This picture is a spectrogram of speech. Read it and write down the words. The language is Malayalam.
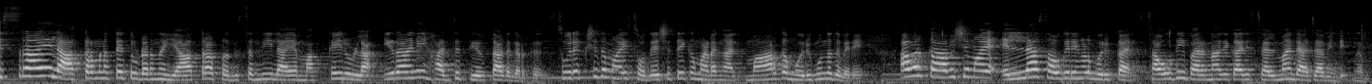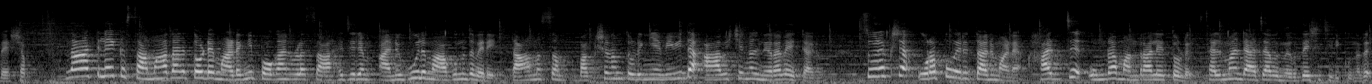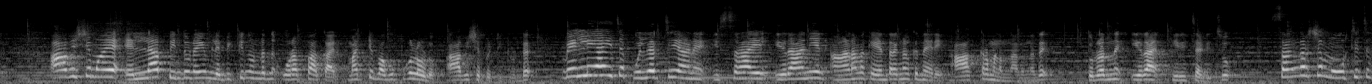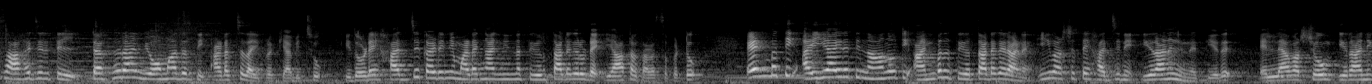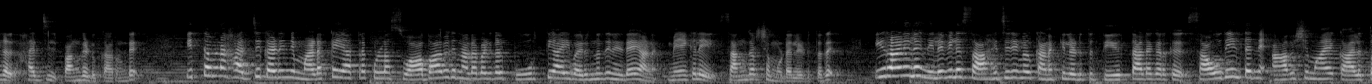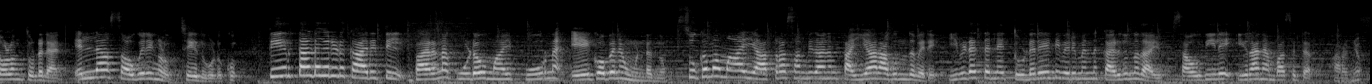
ഇസ്രായേൽ ആക്രമണത്തെ തുടർന്ന് യാത്രാ പ്രതിസന്ധിയിലായ മക്കയിലുള്ള ഇറാനി ഹജ്ജ് തീർത്ഥാടകർക്ക് സുരക്ഷിതമായി സ്വദേശത്തേക്ക് മടങ്ങാൻ മാർഗമൊരുങ്ങുന്നതുവരെ അവർക്കാവശ്യമായ എല്ലാ സൗകര്യങ്ങളും ഒരുക്കാൻ സൗദി ഭരണാധികാരി സൽമാൻ രാജാവിന്റെ നിർദ്ദേശം. നാട്ടിലേക്ക് സമാധാനത്തോടെ മടങ്ങിപ്പോകാനുള്ള സാഹചര്യം അനുകൂലമാകുന്നതുവരെ താമസം ഭക്ഷണം തുടങ്ങിയ വിവിധ ആവശ്യങ്ങൾ നിറവേറ്റാനും സുരക്ഷ ഉറപ്പുവരുത്താനുമാണ് ഹജ്ജ് ഉംറ മന്ത്രാലയത്തോട് സൽമാൻ രാജാവ് നിർദ്ദേശിച്ചിരിക്കുന്നത്. ആവശ്യമായ എല്ലാ പിന്തുണയും ലഭിക്കുന്നുണ്ടെന്ന് ഉറപ്പാക്കാൻ മറ്റു വകുപ്പുകളോടും ആവശ്യപ്പെട്ടിട്ടുണ്ട്. വെള്ളിയാഴ്ച പുലർച്ചെയാണ് ഇസ്രായേൽ ഇറാനിയൻ ആണവ കേന്ദ്രങ്ങൾക്ക് നേരെ ആക്രമണം നടന്നത്. തുടർന്ന് ഇറാൻ തിരിച്ചടിച്ചു. സംഘർഷം മൂർച്ഛിച്ച സാഹചര്യത്തിൽ ടെഹ്റാൻ വ്യോമാതിർത്തി അടച്ചതായി പ്രഖ്യാപിച്ചു. ഇതോടെ ഹജ്ജ് കഴിഞ്ഞ് മടങ്ങാൻ നിന്ന തീർത്ഥാടകരുടെ യാത്ര തടസ്സപ്പെട്ടു. എൺപത്തി അയ്യായിരത്തി നാനൂറ്റി അൻപത് തീർത്ഥാടകരാണ് ഈ വർഷത്തെ ഹജ്ജിന് ഇറാനിൽ നിന്നെത്തിയത്. എല്ലാ വർഷവും ഇറാനികൾ ഹജ്ജിൽ പങ്കെടുക്കാറുണ്ട്. ഇത്തവണ ഹജ്ജ് കഴിഞ്ഞ് മടക്കയാത്രക്കുള്ള സ്വാഭാവിക നടപടികൾ പൂർത്തിയായി വരുന്നതിനിടെയാണ് മേഖലയിൽ സംഘർഷം ഉടലെടുത്തത്. ഇറാനിലെ നിലവിലെ സാഹചര്യങ്ങൾ കണക്കിലെടുത്ത് തീർത്ഥാടകർക്ക് സൗദിയിൽ തന്നെ ആവശ്യമായ കാലത്തോളം തുടരാൻ എല്ലാ സൗകര്യങ്ങളും ചെയ്തു കൊടുക്കും. തീർത്ഥാടകരുടെ കാര്യത്തിൽ ഭരണകൂടവുമായി പൂർണ ഏകോപനമുണ്ടെന്നും സുഗമമായ യാത്രാ സംവിധാനം തയ്യാറാകുന്നതുവരെ ഇവിടെ തന്നെ തുടരേണ്ടി വരുമെന്ന് കരുതുന്നതായും സൗദിയിലെ ഇറാൻ അംബാസിഡർ പറഞ്ഞു.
